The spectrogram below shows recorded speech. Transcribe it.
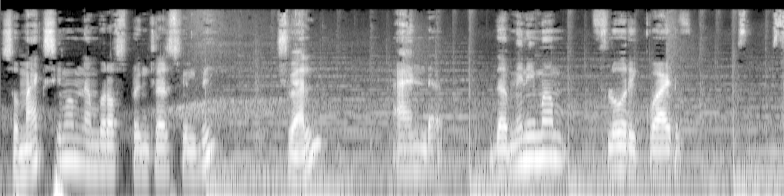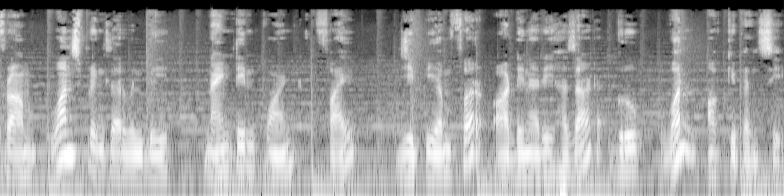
so maximum number of sprinklers will be 12 and the minimum flow required from one sprinkler will be 19.5 GPM for ordinary hazard group 1 occupancy.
